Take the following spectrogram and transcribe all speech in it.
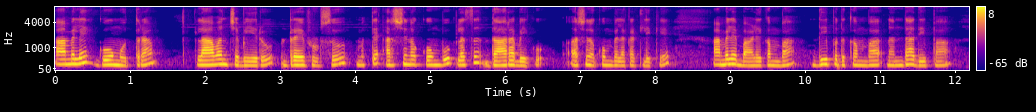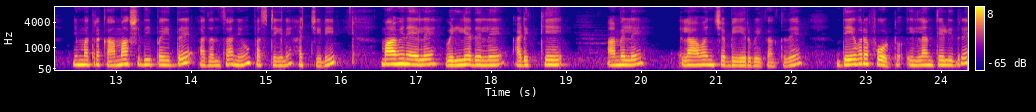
ಆಮೇಲೆ ಗೋಮೂತ್ರ, ಲಾವಂಚ ಬೇರು, ಡ್ರೈ ಫ್ರೂಟ್ಸು, ಮತ್ತು ಅರಿಶಿನ ಕೊಂಬು ಪ್ಲಸ್ ದಾರ ಬೇಕು, ಅರಿಶಿನ ಕೊಂಬೆಲ್ಲ ಕಟ್ಟಲಿಕ್ಕೆ ಆಮೇಲೆ ಬಾಳೆ ಕಂಬ ದೀಪದ ಕಂಬ, ನಂದಾದೀಪ ನಿಮ್ಮ ಹತ್ರ ಕಾಮಾಕ್ಷಿ ದೀಪ ಇದ್ದರೆ ಅದನ್ನು ಸಹ ನೀವು ಫಸ್ಟಿಗೆ ಹಚ್ಚಿಡಿ. ಮಾವಿನ ಎಲೆ ವೀಳ್ಯದೆಲೆ ಅಡಿಕೆ, ಆಮೇಲೆ ಲಾವಂಚ ಬೇರು ಬೇಕಾಗ್ತದೆ. ದೇವರ ಫೋಟೋ ಇಲ್ಲ ಅಂತೇಳಿದರೆ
